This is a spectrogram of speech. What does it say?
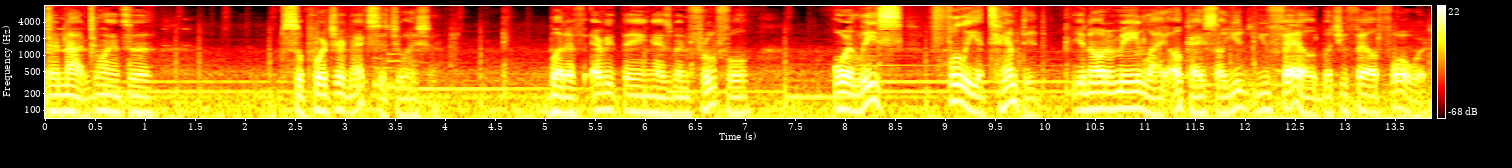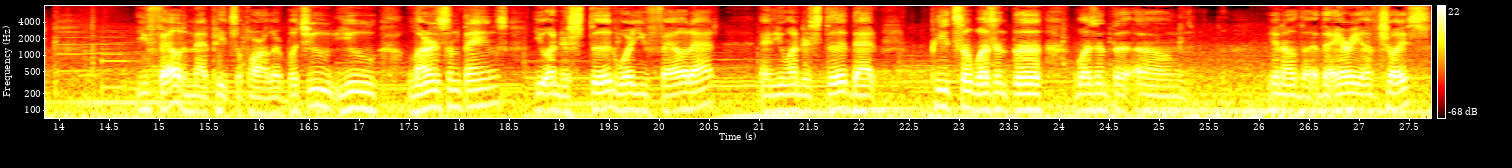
They're not going to support your next situation. But if everything has been fruitful, or at least fully attempted, you know what I mean? Like, okay, so you you failed, but you failed forward. You failed in that pizza parlor, but you you learned some things. You understood where you failed at, and you understood that pizza wasn't the wasn't the um, you know the the area of choice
